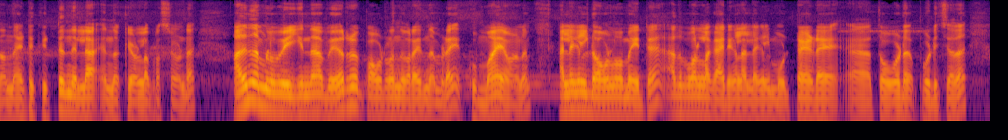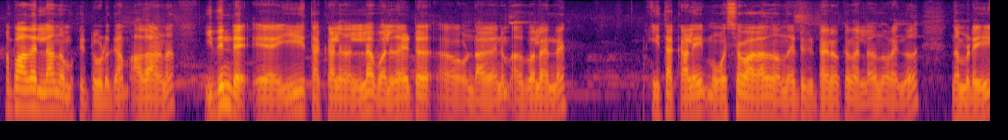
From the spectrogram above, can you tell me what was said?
നന്നായിട്ട് കിട്ടുന്നില്ല എന്നൊക്കെയുള്ള പ്രശ്നമുണ്ട്. അതിന് നമ്മൾ ഉപയോഗിക്കുന്ന വേറൊരു പൗഡർ എന്ന് പറയുന്നത് നമ്മുടെ കുമ്മായമാണ്. അല്ലെങ്കിൽ ഡോളോമേറ്റ് അതുപോലുള്ള കാര്യങ്ങൾ അല്ലെങ്കിൽ മുട്ടയുടെ തോട് പൊടിച്ചത്. അപ്പോൾ അതെല്ലാം നമുക്ക് ഇട്ട് കൊടുക്കാം. അതാണ് ഇതിന്റെ ഈ തക്കാളി നല്ല വലുതായിട്ട് ഉണ്ടാകാനും അതുപോലെ തന്നെ ഈ തക്കാളി മോശമാകാതെ നന്നായിട്ട് കിട്ടാനൊക്കെ നല്ലതെന്ന് പറയുന്നത് നമ്മുടെ ഈ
